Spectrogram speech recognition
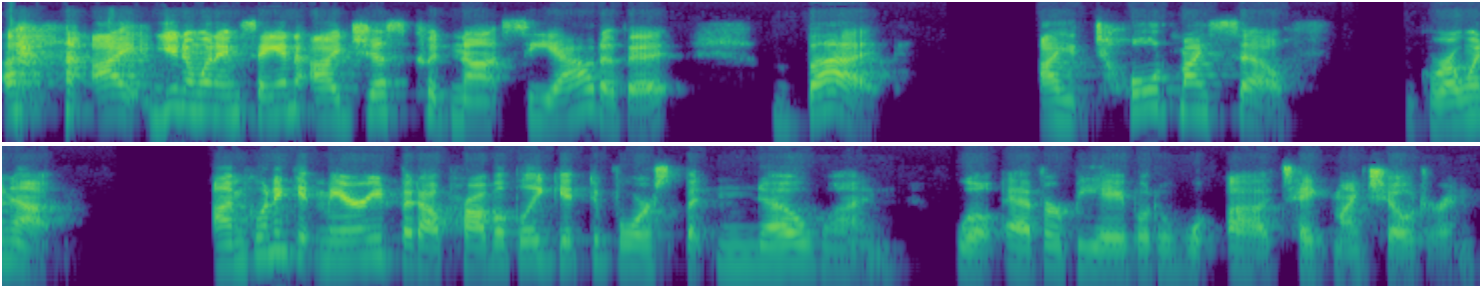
I you know what I'm saying? I just could not see out of it. But I told myself growing up, I'm going to get married, but I'll probably get divorced, but no one will ever be able to uh, take my children.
